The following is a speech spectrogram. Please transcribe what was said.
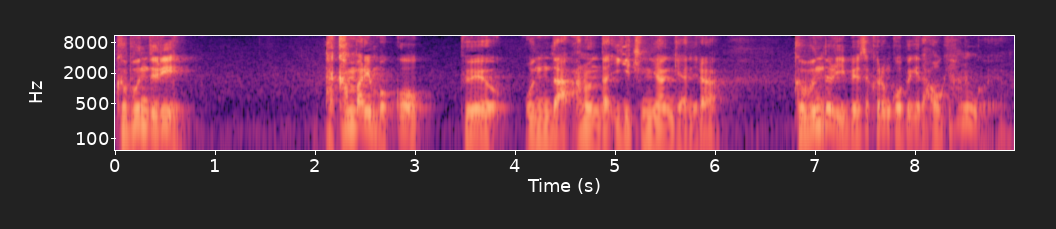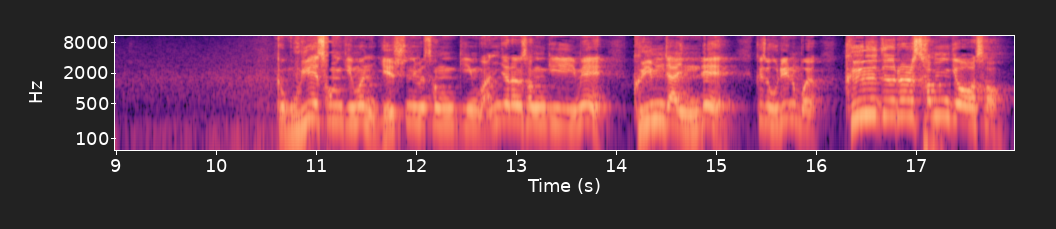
그분들이 닭 한 마리 먹고 교회 온다, 안 온다, 이게 중요한 게 아니라 그분들 입에서 그런 고백이 나오게 하는 거예요. 그러니까 우리의 섬김은 예수님의 섬김, 완전한 섬김의 그림자인데, 그래서 우리는 뭐예요? 그들을 섬겨서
